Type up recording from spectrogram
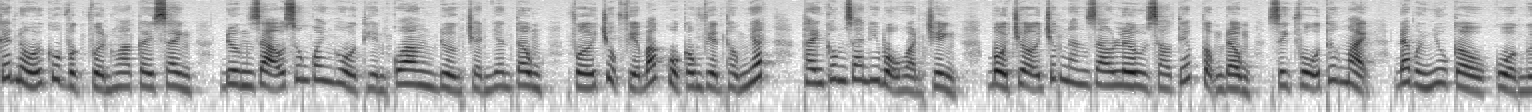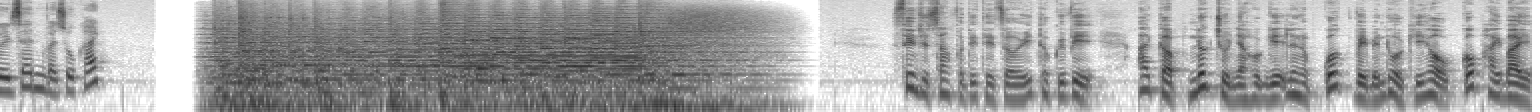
kết nối khu vực vườn hoa cây xanh, đường dạo xung quanh hồ Thiền Quang, đường Trần Nhân Tông với trục phía bắc của công viên thống nhất thành không gian đi bộ hoàn chỉnh, bổ trợ chức năng giao lưu, giao tiếp cộng đồng, dịch vụ thương mại đáp ứng nhu cầu của người dân và du khách. Xin chuyển sang phần tin thế giới, thưa quý vị. Ai Cập, nước chủ nhà hội nghị Liên Hợp Quốc về biến đổi khí hậu COP27,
